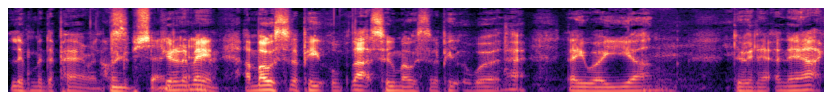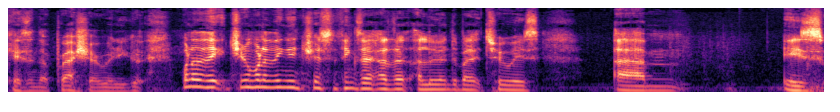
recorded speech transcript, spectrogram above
living with the parents. 100%, Do you know what yeah. I mean? And most of the people, that's who most of the people were there. They were young, doing it, and in that case, under pressure, really good. One of the, do you know one of the interesting things I, I learned about it too is, um, is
